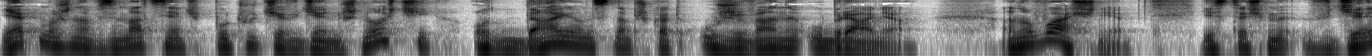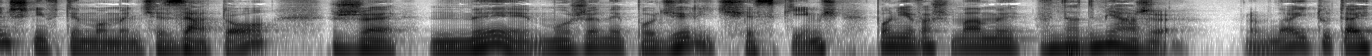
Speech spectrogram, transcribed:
jak można wzmacniać poczucie wdzięczności, oddając na przykład używane ubrania? A no właśnie, jesteśmy wdzięczni w tym momencie za to, że my możemy podzielić się z kimś, ponieważ mamy w nadmiarze. Prawda? I tutaj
